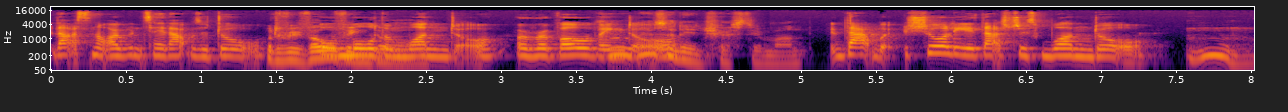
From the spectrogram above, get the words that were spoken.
That's not. I wouldn't say that was a door. What, a revolving or more door? than one door. A revolving Oh, That's door. an interesting one. that surely that's just one door Hmm.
